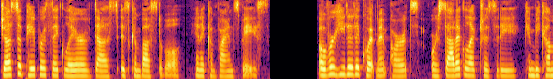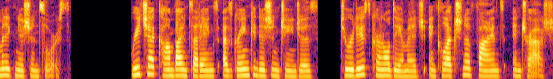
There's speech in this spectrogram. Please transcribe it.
Just a paper thick layer of dust is combustible in a confined space. Overheated equipment parts or static electricity can become an ignition source. Recheck combine settings as grain condition changes to reduce kernel damage and collection of fines and trash.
